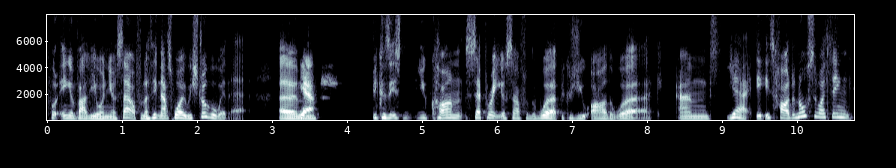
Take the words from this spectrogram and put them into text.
putting a value on yourself and i think that's why we struggle with it. Um Yeah. because it's you can't separate yourself from the work because you are the work and yeah it is hard and also i think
